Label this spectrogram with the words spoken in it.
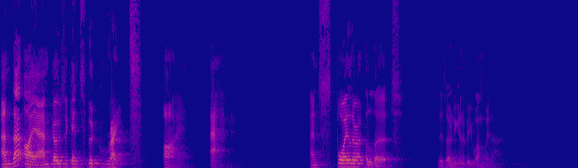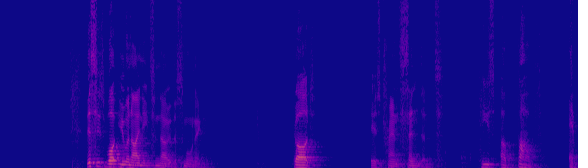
And that I am goes against the great I. And spoiler alert, there's only going to be one winner. This is what you and I need to know this morning God is transcendent, He's above everything.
